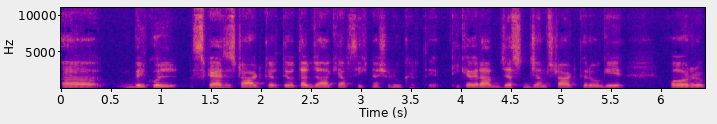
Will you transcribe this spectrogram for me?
बिल्कुल स्क्रैच स्टार्ट करते हो, तब जाके आप सीखना शुरू करते हैं, ठीक है? अगर आप जस्ट जंप स्टार्ट करोगे और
